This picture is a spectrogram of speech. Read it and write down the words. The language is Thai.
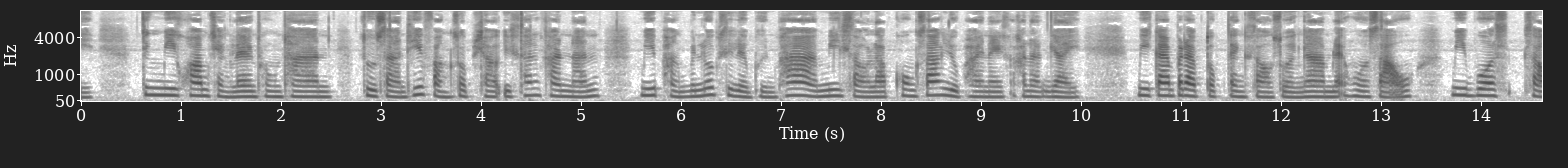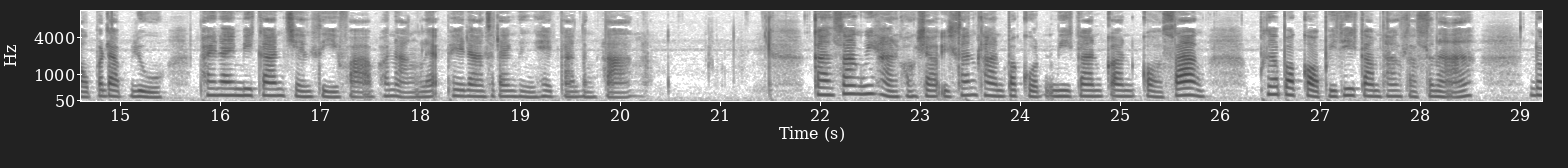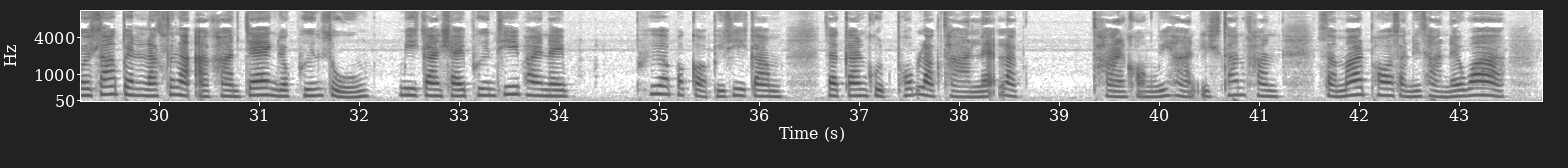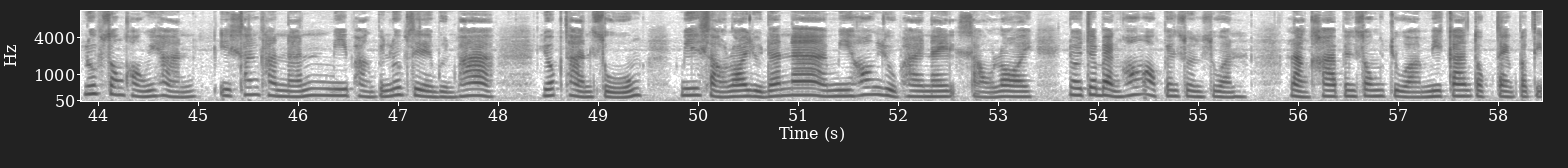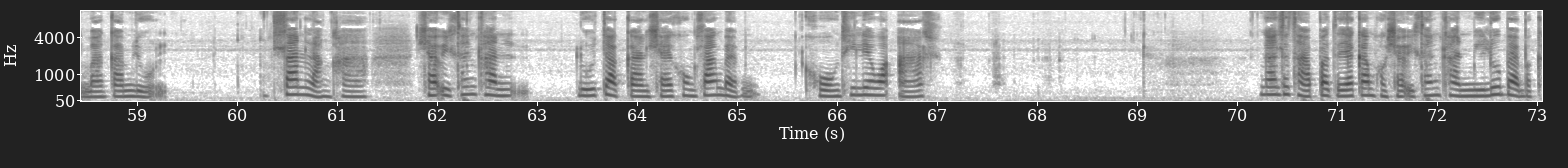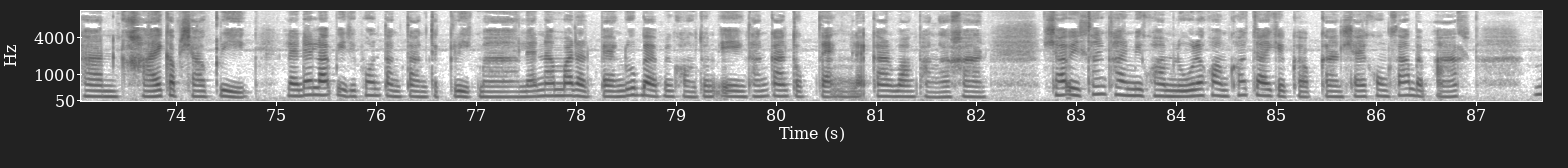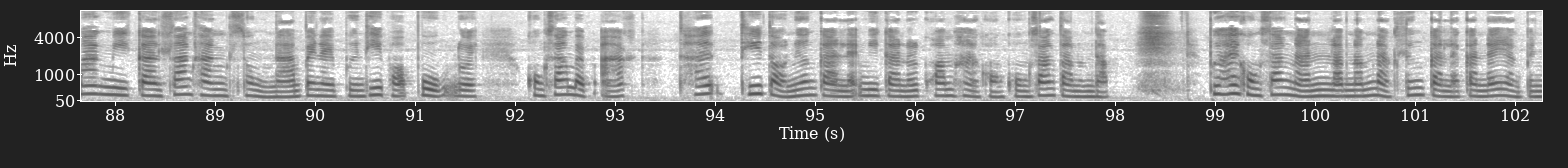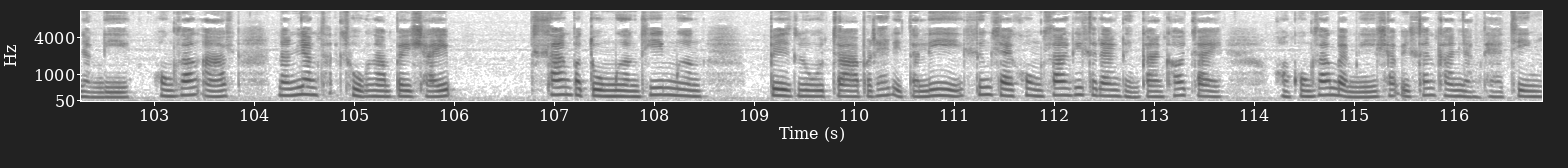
จึงมีความแข็งแรงทนทาน สุสานที่ฝังศพชาวอีทรัสกันนั้น มีผังเป็นรูปสี่เหลี่ยมผืนผ้า มีเสารับโครงสร้างอยู่ภายในขนาดใหญ่ มีการประดับตกแต่งเสาสวยงามและหัวเสา มีบัวเสาประดับอยู่ ภายในมีการเขียนสีฝาผนัง และเพดานแสดงถึงเหตุการณ์ต่างๆการสร้างวิหารของชาวอีทรัสกันปรากฏมีการการก่อสร้าง เพื่อประกอบพิธีกรรมทางศาสนา โดยสร้างเป็นลักษณะอาคารแจ้งยกพื้นสูง มีการใช้พื้นที่ภายในเพื่อประกอบพิธีกรรม จากการขุดพบหลักฐานและหลักฐานของวิหารอิสตันคัน สามารถพอสันนิษฐานได้ว่า รูปทรงของวิหารอิสตันคันนั้นมีผังเป็นรูปสี่เหลี่ยมผืนผ้า ยกฐานสูง มีเสาลอยอยู่ด้านหน้า มีห้องอยู่ภายในเสาลอย โดยจะแบ่งห้องออกเป็นส่วนๆ หลังคาเป็นทรงจั่ว มีการตกแต่งประติมากรรมอยู่ สันหลังคา ชาวอีทรัสคันรู้จักการใช้โครงสร้างแบบโค้งที่เรียกว่า arch งานสถาปัตยกรรมของชาวอีทรัสคันมีรูปแบบอาคารคล้ายกับชาวกรีกและได้รับอิทธิพลต่างๆ จากกรีกมา และนำมาดัดแปลงรูปแบบเป็นของตนเอง ทั้งการตกแต่งและการวางผังอาคาร ชาวอีทรัสคันมีความรู้และความเข้าใจเกี่ยวกับการใช้โครงสร้างแบบ arch มากมีการสร้างทางส่งน้ำไปในพื้นที่เพาะปลูกโดยโครงสร้างแบบ arch ที่ต่อเนื่องกันและมีการลดความห่างของโครงสร้างตามลำดับ เพื่อให้โครงสร้างนั้นรับน้ำหนักซึ่งกันและกันได้อย่างเป็นอย่างดี โครงสร้างอาร์ช นั้นยังถูกนำไปใช้สร้างประตูเมืองที่เมืองเปรูจาประเทศอิตาลี ซึ่งใช้โครงสร้างที่แสดงถึงการเข้าใจของโครงสร้างแบบนี้ชาวอิสตันคันอย่างแท้จริง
